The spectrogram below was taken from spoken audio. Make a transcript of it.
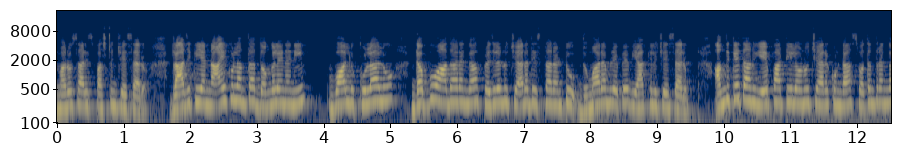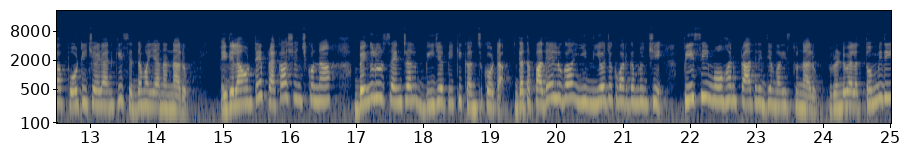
మరోసారి స్పష్టం చేశారు. రాజకీయ నాయకులంతా దొంగలేనని వాళ్ళు కులాలు డబ్బు ఆధారంగా ప్రజలను చేరదీస్తారంటూ దుమారం రేపే వ్యాఖ్యలు చేశారు. అందుకే తాను ఏ పార్టీలోనూ చేరకుండా స్వతంత్రంగా పోటీ చేయడానికి సిద్ధమయ్యానన్నారు. ఇదిలా ఉంటే ప్రకాశించుకున్న బెంగళూరు సెంట్రల్ బీజేపీకి కంచుకోట. గత పదేళ్ళుగా ఈ నియోజకవర్గం నుంచి పీసీ మోహన్ ప్రాతినిధ్యం వహిస్తున్నారు. రెండు వేల తొమ్మిది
